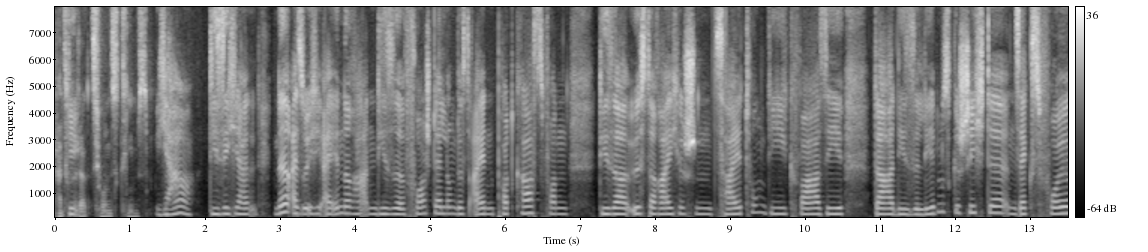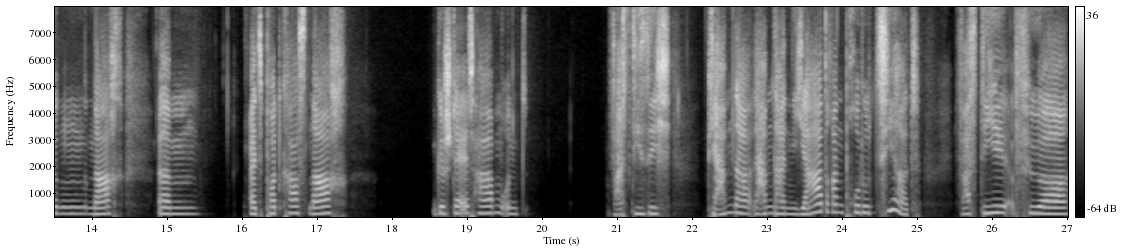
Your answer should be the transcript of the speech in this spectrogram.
Also die, Redaktionsteams. Ja, die sich ja, ne, also ich erinnere an diese Vorstellung des einen Podcasts von dieser österreichischen Zeitung, die quasi da diese Lebensgeschichte in sechs Folgen nach, ähm, als Podcast nach gestellt haben und was die sich, die haben da, haben da ein Jahr dran produziert, was die für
